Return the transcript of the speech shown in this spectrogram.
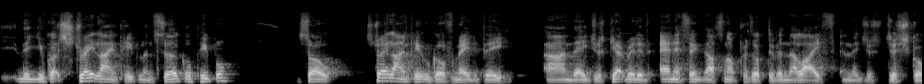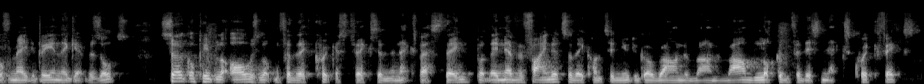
you've got straight line people and circle people. So straight line people go from A to B, and they just get rid of anything that's not productive in their life, and they just just go from A to B, and they get results. circle people are always looking for the quickest fix and the next best thing, but they never find it. So they continue to go round and round and round looking for this next quick fix.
